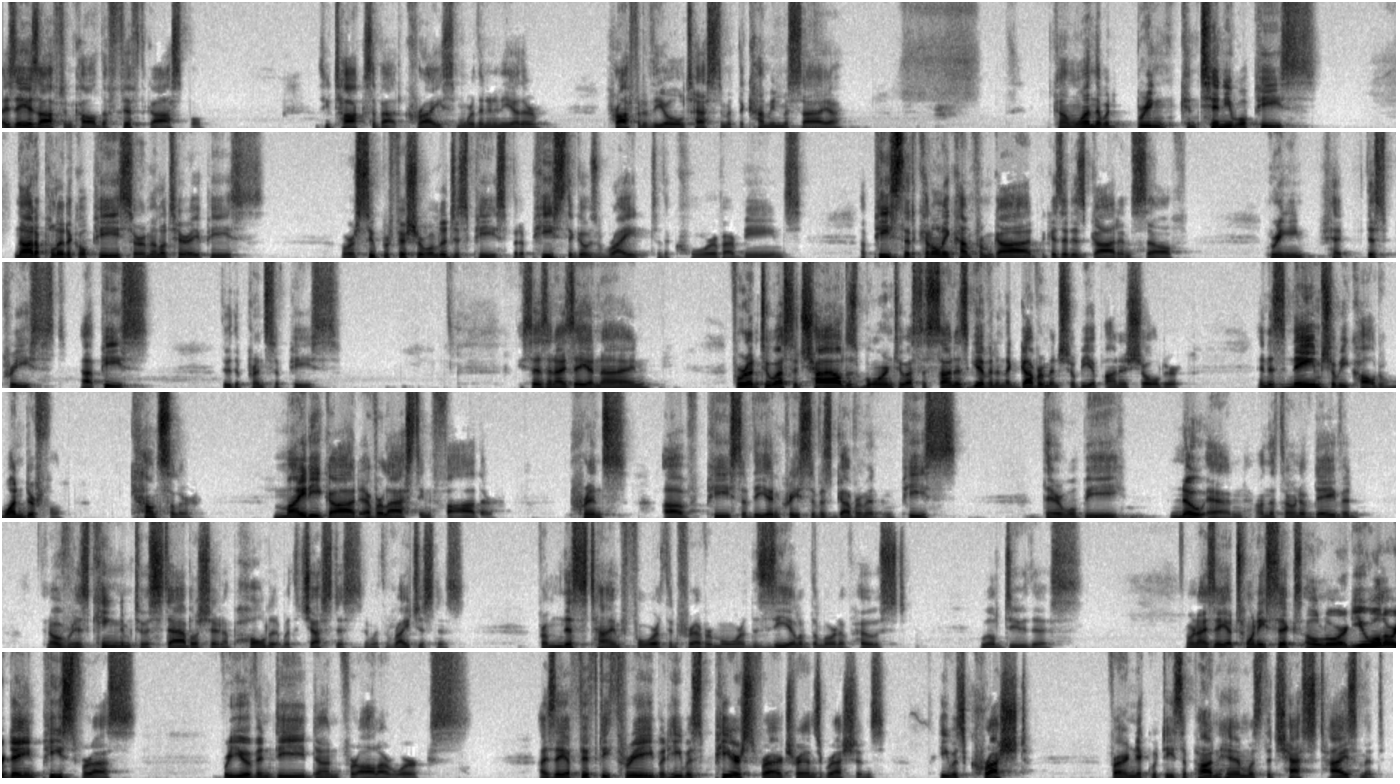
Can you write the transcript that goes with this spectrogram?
Isaiah is often called the fifth gospel. He talks about Christ more than any other prophet of the Old Testament, the coming Messiah. Come one that would bring continual peace not a political peace or a military peace or a superficial religious peace, but a peace that goes right to the core of our beings. A peace that can only come from God because it is God Himself bringing this priest, uh, peace through the Prince of Peace. He says in Isaiah 9, For unto us a child is born, to us a son is given, and the government shall be upon his shoulder. And his name shall be called Wonderful, Counselor, Mighty God, Everlasting Father, Prince of Peace. Of the increase of his government and peace, there will be no end on the throne of David and over his kingdom to establish it and uphold it with justice and with righteousness from this time forth and forevermore. The zeal of the Lord of hosts will do this. Or in Isaiah 26, O Lord, you will ordain peace for us, for you have indeed done for all our works. Isaiah 53, but he was pierced for our transgressions, he was crushed for our iniquities. Upon him was the chastisement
